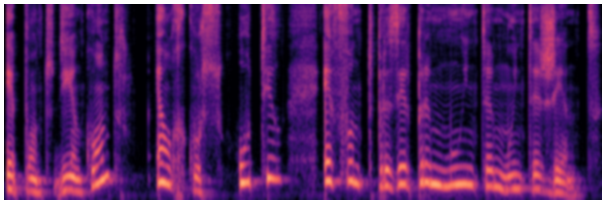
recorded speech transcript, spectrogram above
É ponto de encontro, é um recurso útil, é fonte de prazer para muita, muita gente.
